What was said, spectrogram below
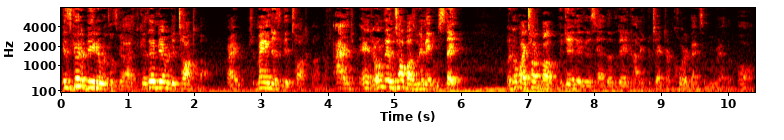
it's good to be there with those guys because they never get talked about, right? Jermaine doesn't get talked about. Andrew, only thing we talk about is when they make a mistake. But nobody talked about the game they just had the other day and how they protect our quarterbacks and we ran the ball.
